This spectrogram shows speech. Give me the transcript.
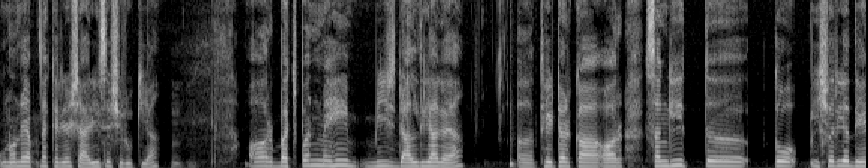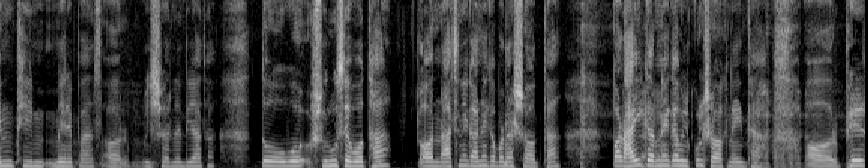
उन्होंने अपना करियर शायरी से शुरू किया। हम्म, हम्म। और बचपन में ही बीज डाल दिया गया थिएटर का और संगीत तो ईश्वरीय देन थी मेरे पास और ईश्वर ने दिया था। तो वो शुरू से वो था और नाचने गाने का बड़ा शौक़ था पढ़ाई करने का बिल्कुल शौक़ नहीं था और फिर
